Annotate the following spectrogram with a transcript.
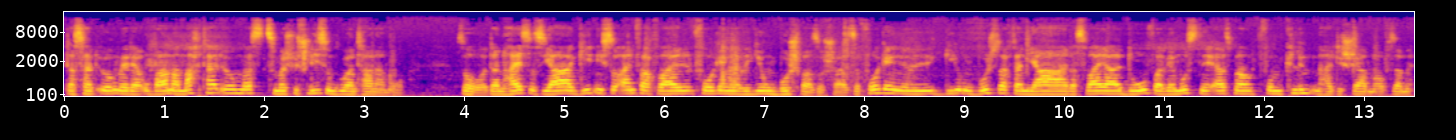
dass halt irgendwer, der Obama macht halt irgendwas, zum Beispiel Schließung Guantanamo. So, dann heißt es, ja, geht nicht so einfach, weil Vorgängerregierung Bush war so scheiße. Vorgängerregierung Bush sagt dann, ja, das war ja doof, weil wir mussten ja erstmal vom Clinton halt die Scherben aufsammeln.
